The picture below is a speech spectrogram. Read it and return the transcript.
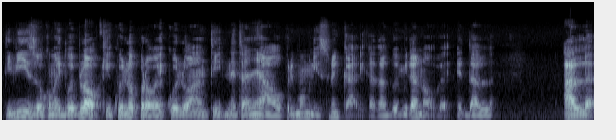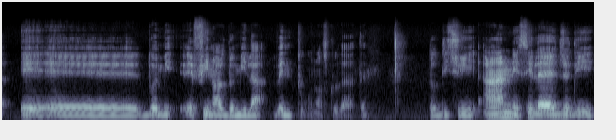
diviso come due blocchi, quello pro e quello anti-Netanyahu, primo ministro in carica dal 2009 e, dal, al, e, e, 2000, e fino al 2021. Scusate. 12 anni si legge di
